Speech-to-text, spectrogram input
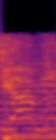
siamo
